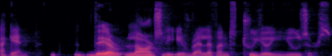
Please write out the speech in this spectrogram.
again, they are largely irrelevant to your users.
